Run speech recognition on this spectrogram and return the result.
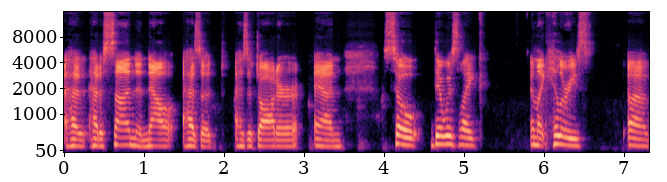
had, had a son, and now has a has a daughter. And so there was like, and like Hilary's uh,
